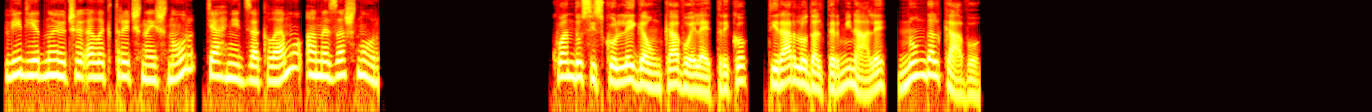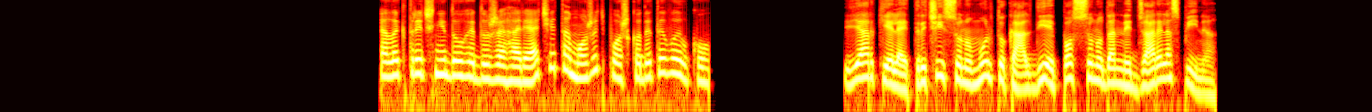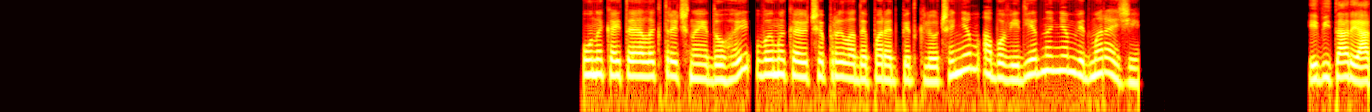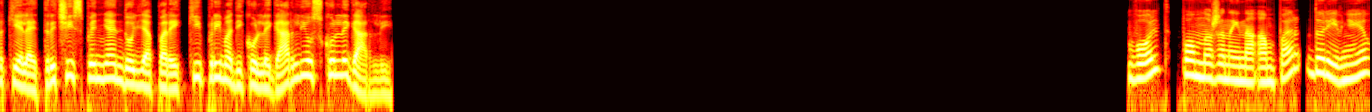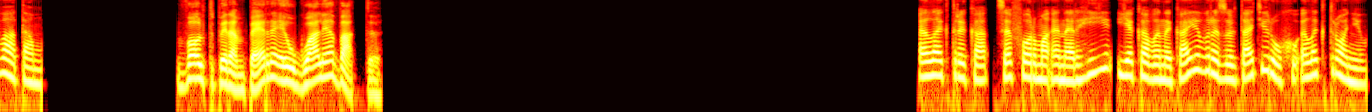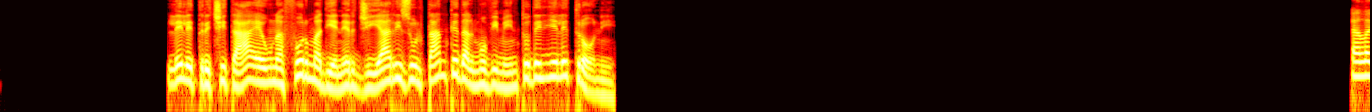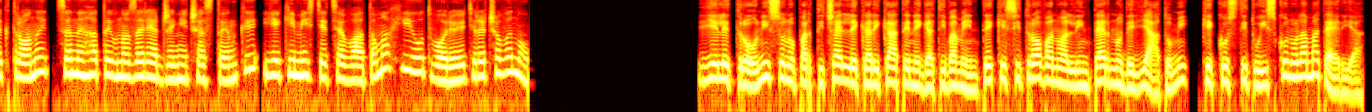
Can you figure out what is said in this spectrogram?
Від'єднуючи електричний шнур, тягніть за клему, а не за шнур. Quando si scollega un cavo elettrico, tirarlo dal terminale, non dal cavo. Електричні дуги дуже гарячі та можуть пошкодити вилку. Gli archi elettrici sono molto caldi e possono danneggiare la spina. Уникайте електричної дуги, вимикаючи прилади перед підключенням або від'єднанням від мережі. Evitare archi elettrici spegnendo gli apparecchi prima di collegarli o scollegarli. Вольт, помножений на ампер, дорівнює ватам. Volt per ampere è uguale a watt. Електрика це форма енергії, яка виникає в результаті руху електронів. L'elettricità è una forma di energia risultante dal movimento degli elettroni. Електрони це негативно заряджені частинки, які містяться в атомах і утворюють речовину. Gli elettroni sono particelle caricate negativamente che si trovano all'interno degli atomi, che costituiscono la materia.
